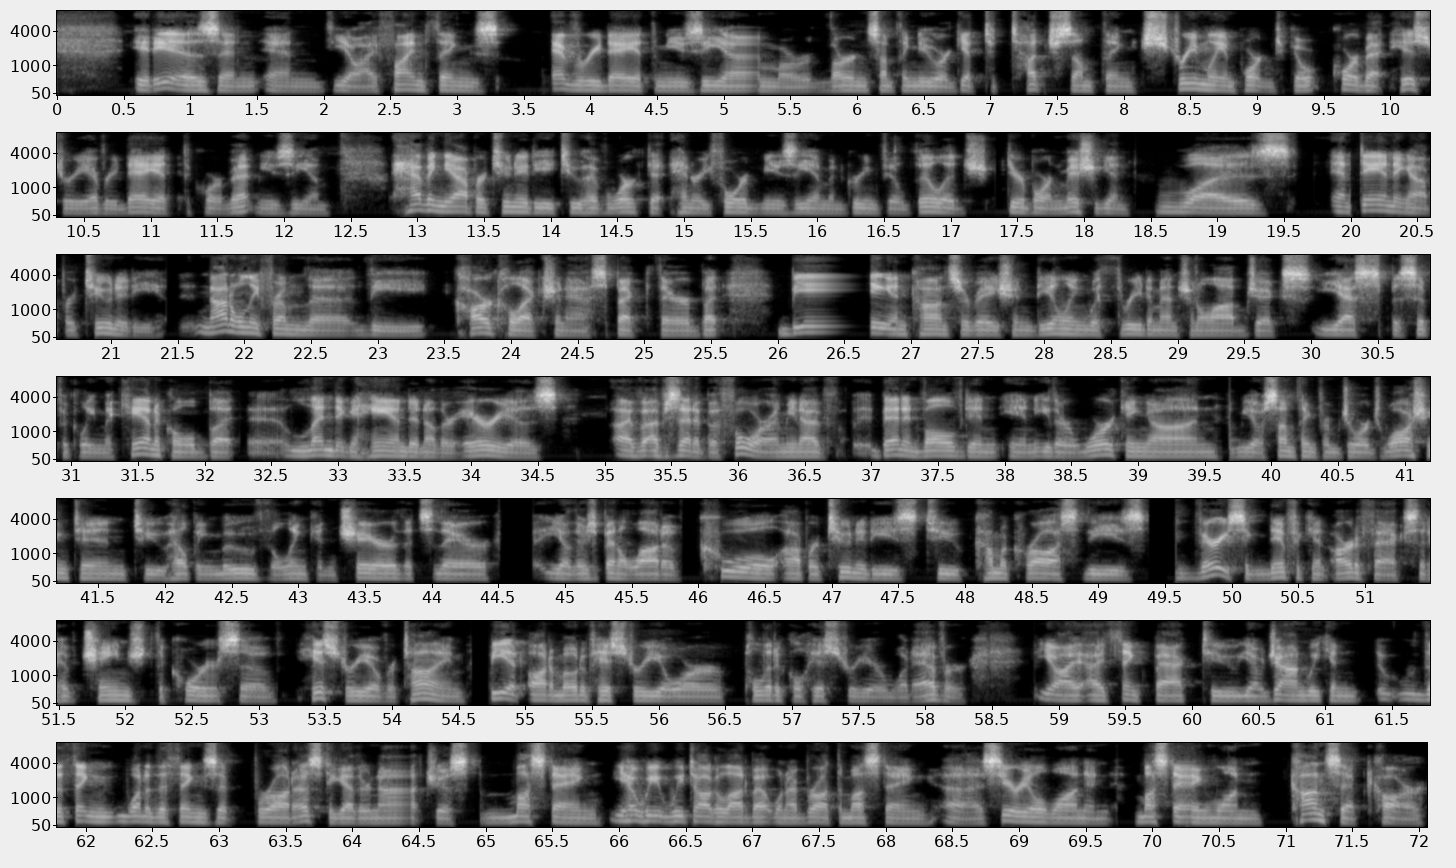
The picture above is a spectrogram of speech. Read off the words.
it is, and and you know I find things every day at the museum or learn something new or get to touch something extremely important to Corvette history every day at the Corvette Museum. Having the opportunity to have worked at Henry Ford Museum in Greenfield Village, Dearborn, Michigan was an standing opportunity, not only from the the car collection aspect there, but being in conservation, dealing with three dimensional objects, yes, specifically mechanical, but uh, lending a hand in other areas. I've I've said it before. I mean, I've been involved in in either working on you know something from George Washington to helping move the Lincoln chair that's there. You know, there's been a lot of cool opportunities to come across these very significant artifacts that have changed the course of history over time, be it automotive history or political history or whatever. You know, I, I, think back to, you know, John, we can, the thing, one of the things that brought us together, not just Mustang. Yeah, you know, we, we talk a lot about when I brought the Mustang uh, serial one and Mustang one concept car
